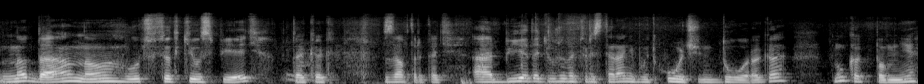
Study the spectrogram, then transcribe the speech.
Ну да, но лучше все-таки успеть, так как завтракать, а обедать, ужинать в ресторане будет очень дорого. Ну, как по мне.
